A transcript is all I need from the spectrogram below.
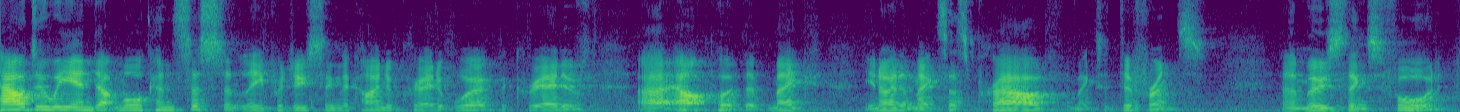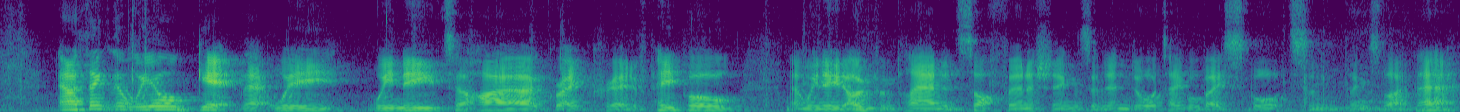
How do we end up more consistently producing the kind of creative work, the creative uh, output that, make, you know, that makes us proud, that makes a difference, and that moves things forward? And I think that we all get that we, we need to hire great creative people, and we need open plan and soft furnishings and indoor table-based sports and things like that.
